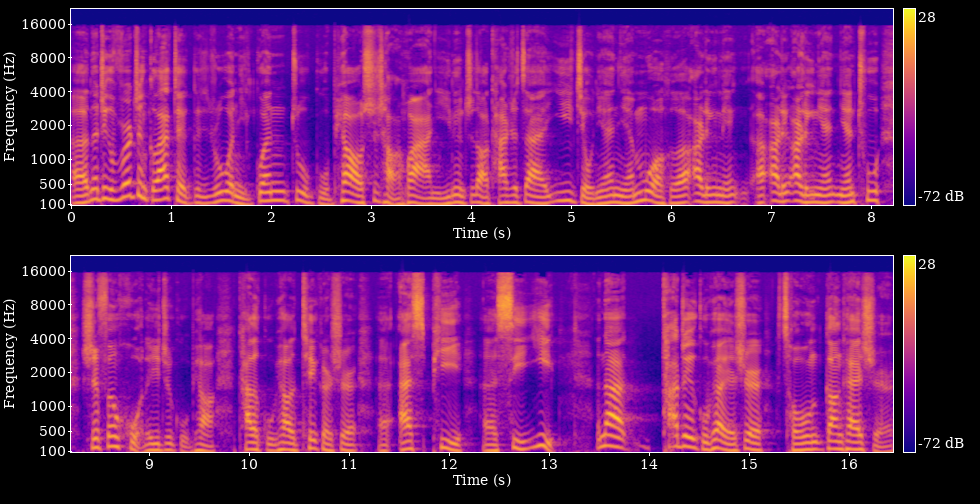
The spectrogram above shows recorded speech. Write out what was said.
呃，那这个 Virgin Galactic，如果你关注股票市场的话，你一定知道它是在一九年年末和二零零呃二零二零年年初十分火的一只股票，它的股票的 ticker 是呃 SP 呃 CE，那。它这个股票也是从刚开始，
